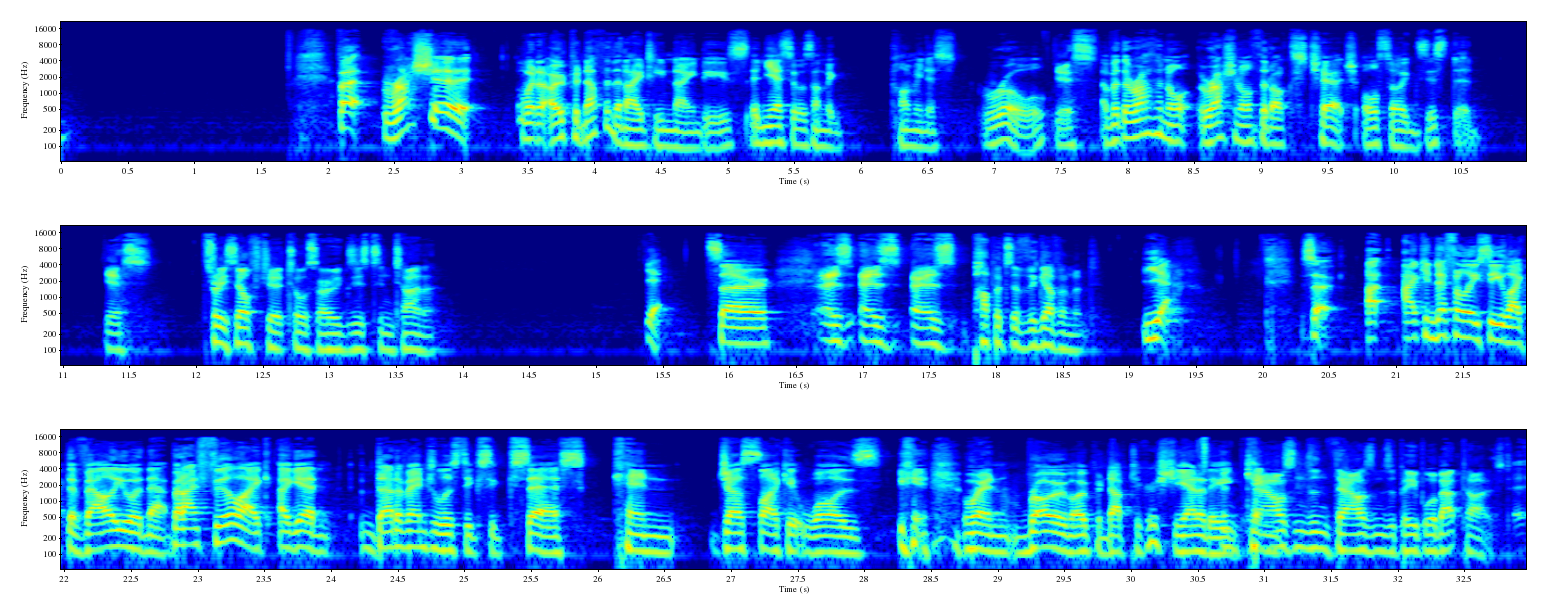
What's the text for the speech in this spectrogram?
But Russia, when it opened up in the 1990s, and yes, it was under communist rule. Yes. But the Russian, Orthodox Church also existed. Yes. Three Self Church also exists in China Yeah. So, as as as puppets of the government. yeah. So I, I can definitely see like the value in that. But I feel like, again, that evangelistic success can, just like it was when Rome opened up to Christianity, And can, thousands and thousands of people were baptized.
